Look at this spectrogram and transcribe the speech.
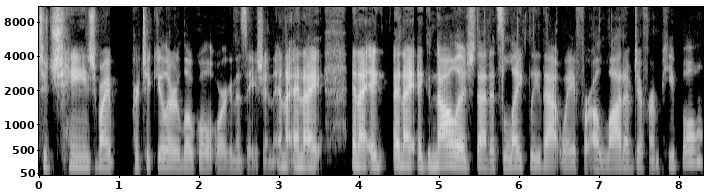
to change my particular local organization. And and I and I and I acknowledge that it's likely that way for a lot of different people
